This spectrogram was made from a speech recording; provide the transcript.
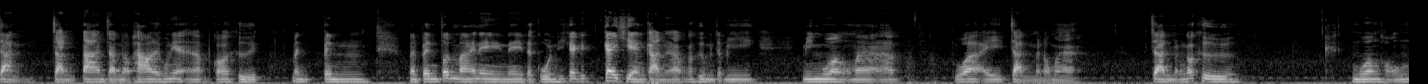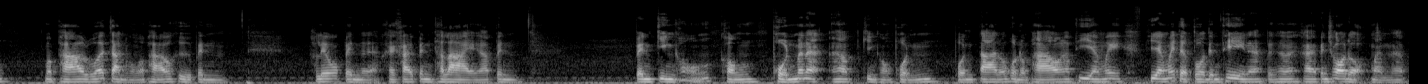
จันจันตาลจันมะพร้าวอะไรพวกนี้นะครับ ก็คือมันเป็นมันเป็นต้นไม้ในในตระกูลที่ใกล้ใกล้เคียงกันนะครับ ก็คือมันจะมีมีงวงออกมาครับหรือว่าไอ้จันมันออกมา จันมันก็คือ งวงของมะพร้าวหรือว่าจันของมะพร้าวก็คือเป็น เขาเรียกว่าเป็นคล้ายๆ เป็นทลายครับ เป็นเป็นกิ่งของของผลมันนะครับ กิ่งของผลผลตาลหรือผลมะพร้าวนะครับ ที่ยังไม่ที่ยังไม่เติบโตเต็มที่นะเป็นคล้ายๆเป็นช่อดอกมันนะครับ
